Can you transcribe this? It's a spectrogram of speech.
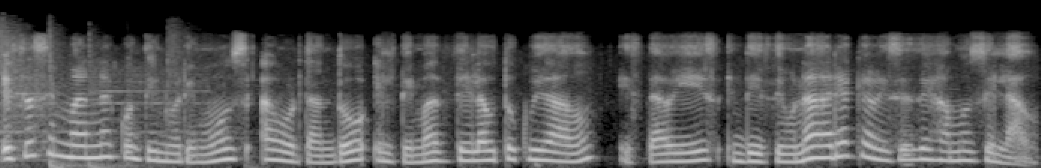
Esta semana continuaremos abordando el tema del autocuidado, esta vez desde una área que a veces dejamos de lado,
